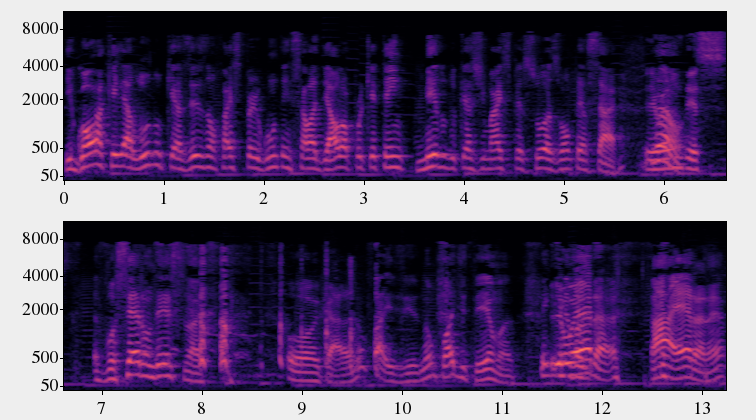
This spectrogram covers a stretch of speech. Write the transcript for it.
igual aquele aluno que às vezes não faz pergunta em sala de aula porque tem medo do que as demais pessoas vão pensar. Eu não, era um desses. Você era um desses, mas. Ô, oh, cara, não faz isso. Não pode ter, mano. eu era. Ah, era, né?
